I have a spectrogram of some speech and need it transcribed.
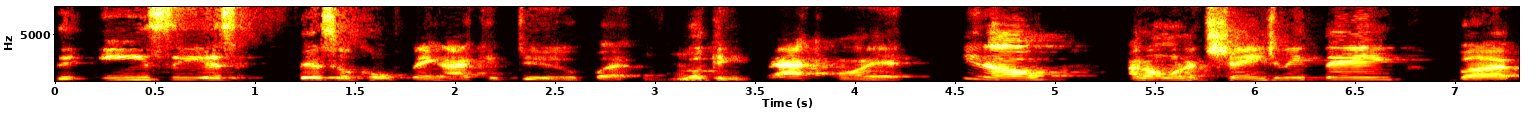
the easiest physical thing I could do. But mm-hmm. looking back on it, you know, I don't want to change anything, but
